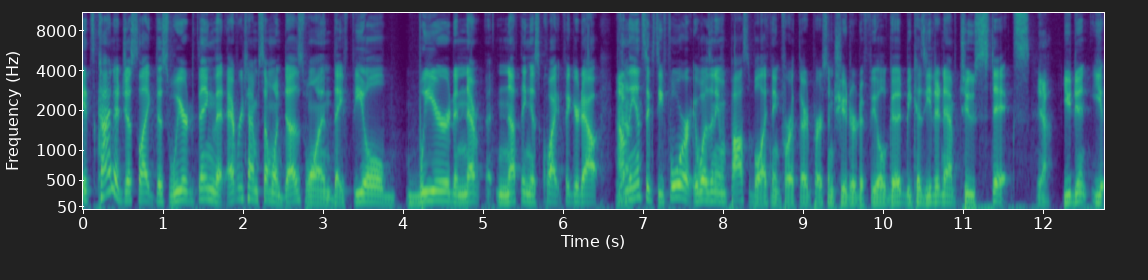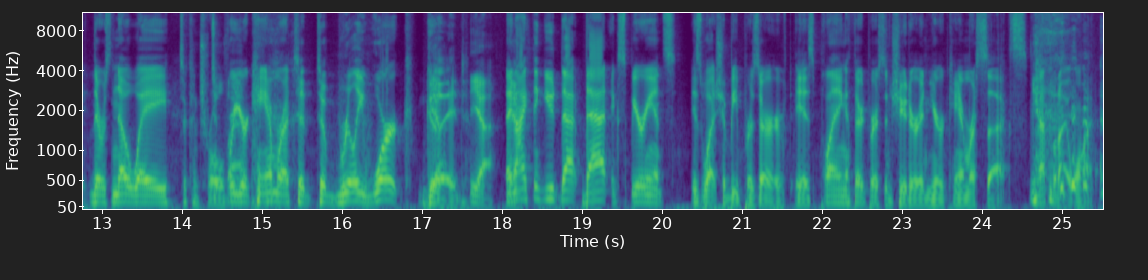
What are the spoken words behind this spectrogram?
it's kind of just like this weird thing that every time someone does one, they feel weird and never nothing is quite figured out. On the N64, it wasn't even possible, I think, for a third person shooter to feel good because you didn't have two sticks. Yeah. You didn't. You, there was no way To control for that. your camera to to really work good. Yeah. And yeah. I think you that that experience is what should be preserved is playing a third person shooter and your camera sucks. That's what I want.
